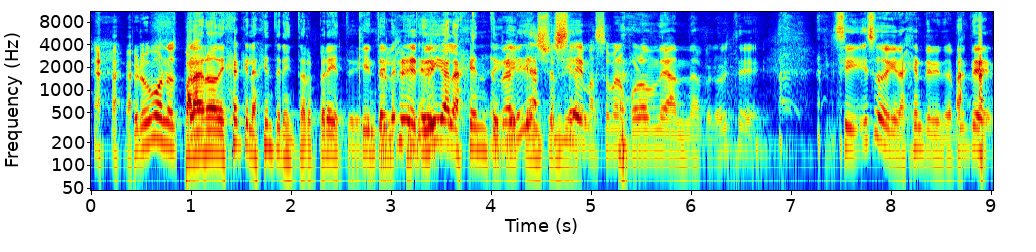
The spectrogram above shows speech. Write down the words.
Pero bueno, Para no dejar que la gente la interprete. que, te, interprete. que te diga la gente en que, que realidad yo entendió. sé más o menos por dónde anda, pero viste. Sí, eso de que la gente lo interprete,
